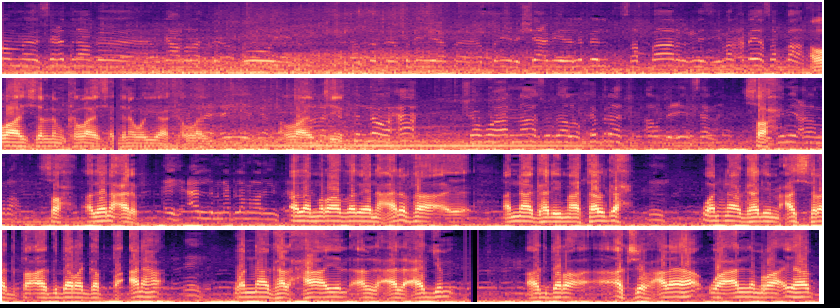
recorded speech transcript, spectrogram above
اليوم سعدنا بمقابلة أخوي الطبيب الطبيب الشعبي للإبل صبار العنزي. مرحبا يا صبار. الله يسلمك الله يسعدنا وياك الله يحييك الله أنا يبجيك. شفت اللوحة شوفوها الناس وقالوا خبرة 40 سنة. صح. جميع الأمراض. صح. اللي أنا أعرف. أي علمنا بالأمراض اللي أنت الأمراض اللي أنا أعرفها آه، الناقة اللي ما تلقح إيه. والناقة اللي معسره أقط- أقدر اقطع عنها إيه. والناقة الحايل ال- العجم. أقدر أكشف عليها وأعلم راعيها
